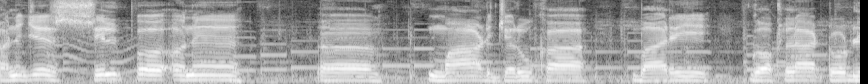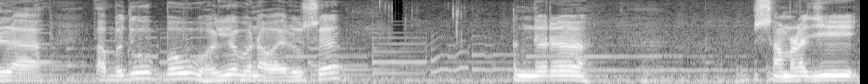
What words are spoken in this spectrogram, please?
અને જે શિલ્પ અને માળ, ઝરૂખા, બારી, ગોખલા, ટોડલા, આ બધું બહુ ભવ્ય બનાવાયેલું છે. અંદર શામળાજી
